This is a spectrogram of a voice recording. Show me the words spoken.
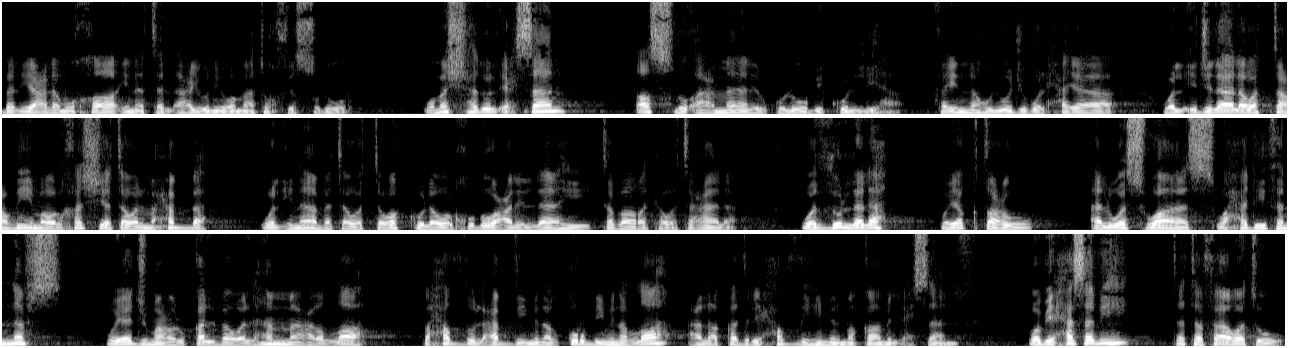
بل يعلم خائنة الأعين وما تخفي الصدور. ومشهد الإحسان أصل أعمال القلوب كلها فإنه يوجب الحياء والإجلال والتعظيم والخشية والمحبة والإنابة والتوكل والخضوع لله تبارك وتعالى. والذل له ويقطع الوسواس وحديث النفس ويجمع القلب والهم على الله فحظ العبد من القرب من الله على قدر حظه من مقام الإحسان. وبحسبه تتفاوت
